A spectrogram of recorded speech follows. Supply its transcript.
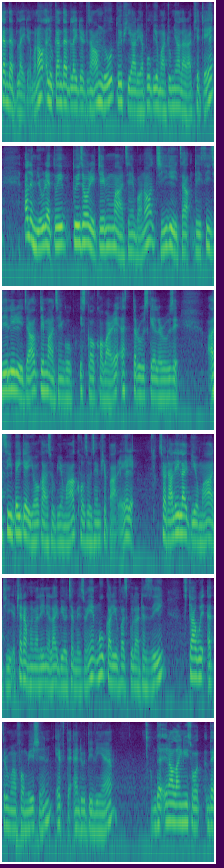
ကန်တက်ပလိုက်တယ်ပေါ့နော်အဲ့လိုကန်တက်ပလိုက်တဲ့ကြောင့်မလို့သွေးဖြီယာတွေကပို့ပြီးတော့မှတူးများလာတာဖြစ်တယ်အဲ့လိုမျိုးတဲ့သွေးသွေးကြောတွေတင်းမာခြင်းပေါ့နော်ကြီးတွေကြောင့်ဒီစီဂျေးလေးတွေကြောင့်တင်းမာခြင်းကို isco ခေါ်ပါတယ် atherosclerosis အစီပိတ်တဲ့ယောဂါဆိုပြီးတော့မှခေါ်ဆိုခြင်းဖြစ်ပါတယ်တဲ့ဆိုတော့ဒါလေးလိုက်ပြီးတော့မှဒီအဖြတ်ထောင်မှန်မှန်လေးနဲ့လိုက်ပြီးတော့ချက်မယ်ဆိုရင် move cardiovascular disease start with atheroma formation if the endothelium the inner lining or the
